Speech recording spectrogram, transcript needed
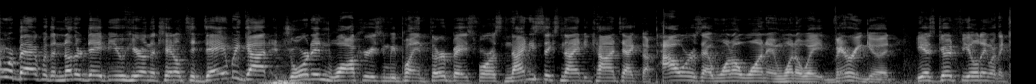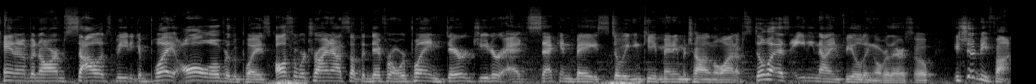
And we're back with another debut here on the channel. Today we got Jordan Walker. He's gonna be playing third base for us. 9690 contact. The power is at 101 and 108. Very good. He has good fielding with a cannon of an arm, solid speed. He can play all over the place. Also, we're trying out something different. We're playing Derek Jeter at second base so we can keep Manny Machado in the lineup. Still has 89 fielding over there, so he should be fine.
